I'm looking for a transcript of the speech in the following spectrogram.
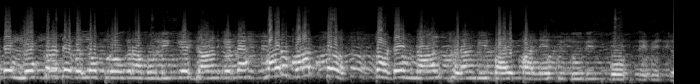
ਪਰਿਵਾਰ ਲੋਕਾਂ ਦੇ ਵੱਲੋਂ ਪ੍ਰੋਗਰਾਮ ਉਲੀਕੇ ਜਾਣਗੇ। ਮੈਂ ਹਰ ਵਕਤ ਤੁਹਾਡੇ ਨਾਲ ਖੜਾਂਗੀ ਬਾਈ ਭਾਨੇ ਸਿੱਧੂ ਦੀ ਸਪੋਰਟ ਦੇ ਵਿੱਚ।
